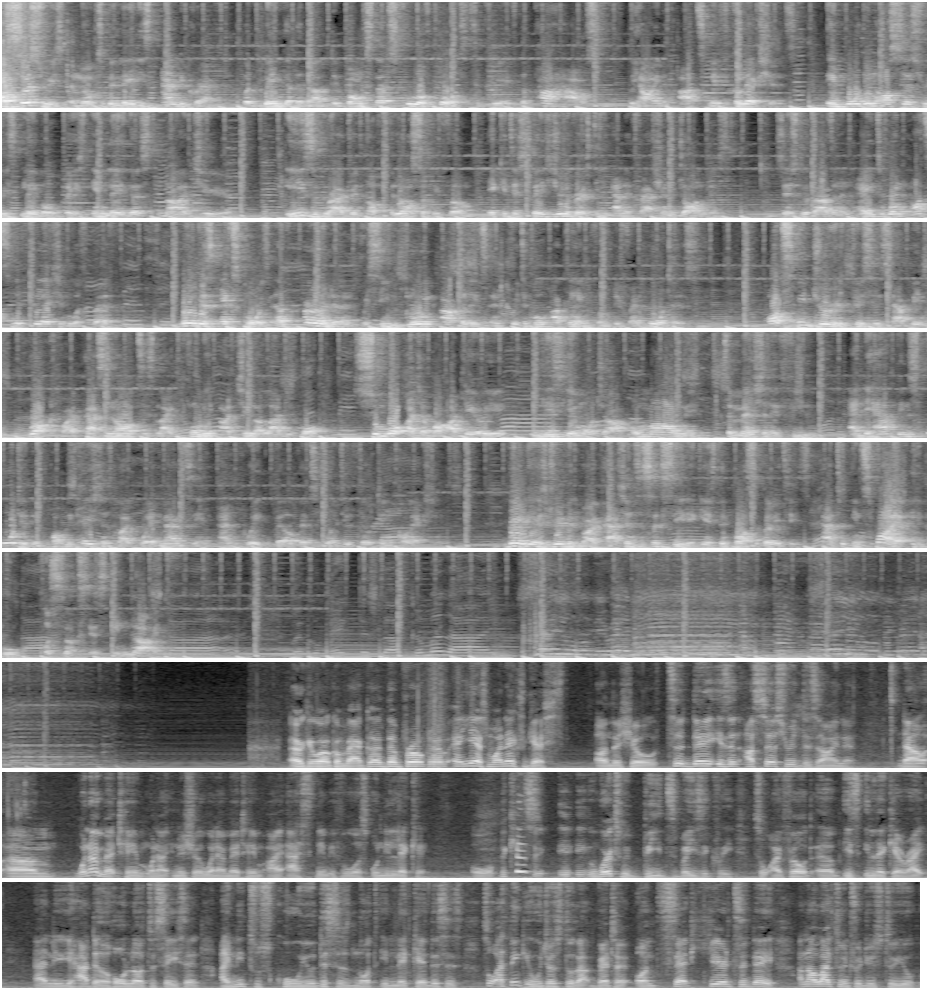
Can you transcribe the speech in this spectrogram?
Accessories are known to the ladies' handicraft, but Gbenga Dada debunks that school of thought to create the powerhouse behind Art Smith Collections, a boarding accessories label based in Lagos, Nigeria. He is a graduate of philosophy from Ekiti State University and a fashion journalist. Since 2008, when Art Smith Collection was birthed, Gbenga's exploits have earned and received glowing accolades and critical acclaim from different quarters. Oxford jewelry pieces have been rocked by personalities like Fumi Ajila Ladipo, Sumbo Ajaba Adeoye, Liz Yemoja, Omawumi, to mention a few, and they have been sported in publications like Wed Magazine and Grey Velvet's 2013 collections. Gbenga is driven by passion to succeed against impossibilities and to inspire people for success in life. Okay, welcome back on the program. And yes, my next guest on the show today is an accessory designer. Now, um, when I met him, when I initially when I met him, I asked him if it was onileke, or because it, it, it works with beads basically. So I felt um, it's ileke, right? And he had a whole lot to say. He said, "I need to school you. This is not ileke. This is." So I think he would just do that better on set here today. And I'd like to introduce to you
